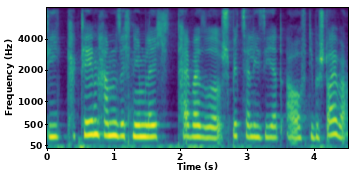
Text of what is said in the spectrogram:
Die Kakteen haben sich nämlich teilweise spezialisiert auf die Bestäuber.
